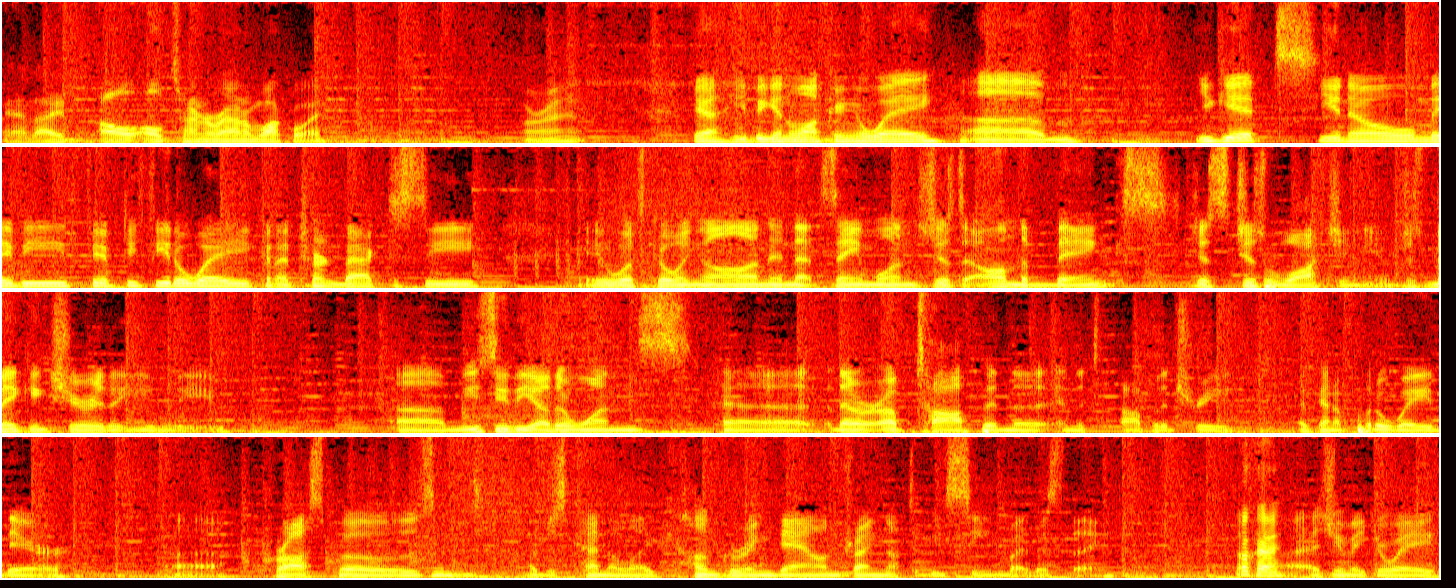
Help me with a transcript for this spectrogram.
And I, I'll, I'll turn around and walk away. All right. Yeah, you begin walking away. Um, you get, you know, maybe 50 feet away. You kind of turn back to see eh, what's going on, and that same one's just on the banks, just just watching you, just making sure that you leave. Um, you see the other ones uh, that are up top in the in the top of the tree have kind of put away their uh, crossbows and are just kind of like hunkering down, trying not to be seen by this thing. Okay. Uh, as you make your way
